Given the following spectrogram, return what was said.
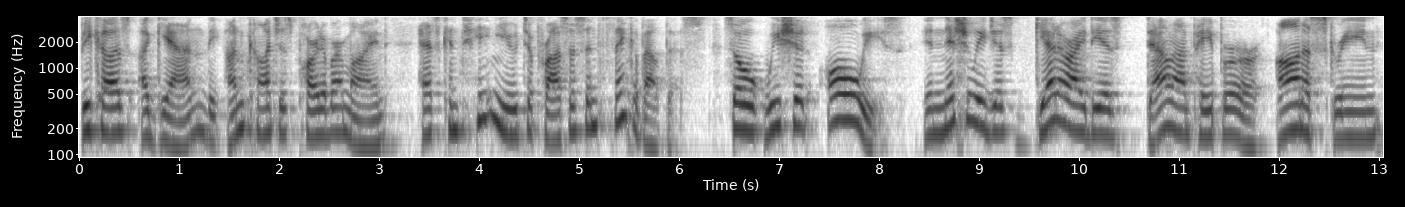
because again, the unconscious part of our mind has continued to process and think about this. So we should always initially just get our ideas down on paper or on a screen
